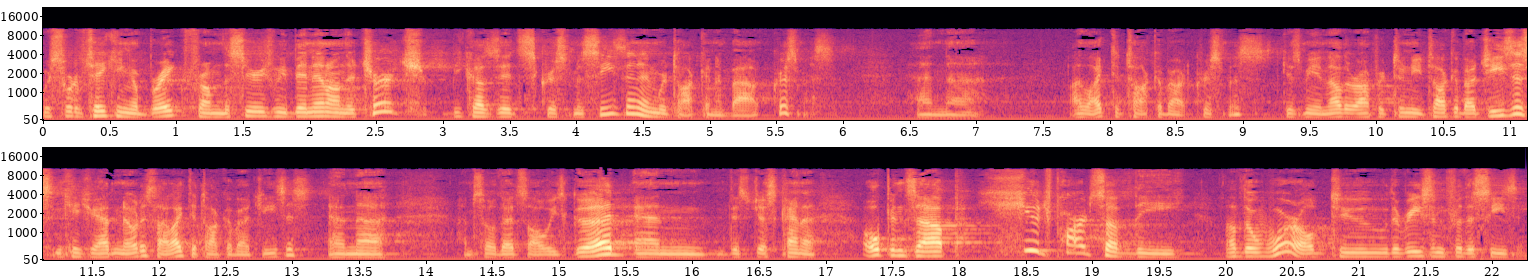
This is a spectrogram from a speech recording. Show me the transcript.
we're sort of taking a break from the series we've been in on the church because it's Christmas season and we're talking about Christmas. And uh, I like to talk about Christmas. It gives me another opportunity to talk about Jesus. In case you hadn't noticed, I like to talk about Jesus, and uh, and so that's always good. And this just kind of opens up huge parts of the of the world to the reason for the season.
